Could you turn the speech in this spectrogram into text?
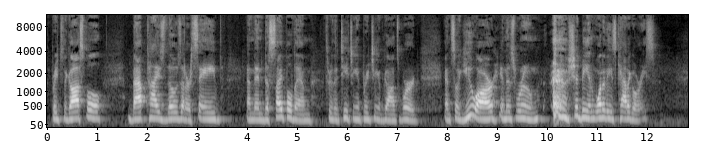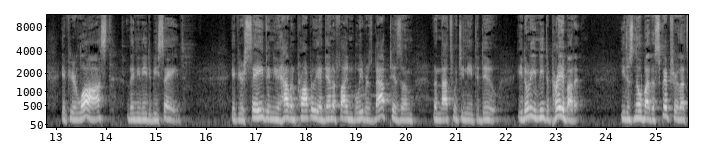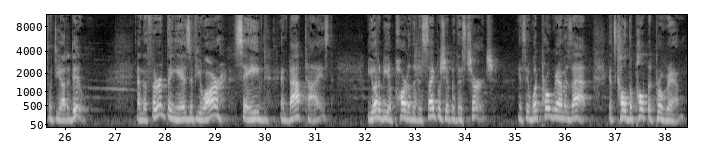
preach the gospel, baptize those that are saved, and then disciple them through the teaching and preaching of God's word. And so you are in this room, should be in one of these categories. If you're lost, then you need to be saved. If you're saved and you haven't properly identified in believer's baptism, then that's what you need to do. You don't even need to pray about it. You just know by the scripture that's what you ought to do. And the third thing is if you are saved and baptized, you ought to be a part of the discipleship of this church. You say, what program is that? It's called the pulpit program.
